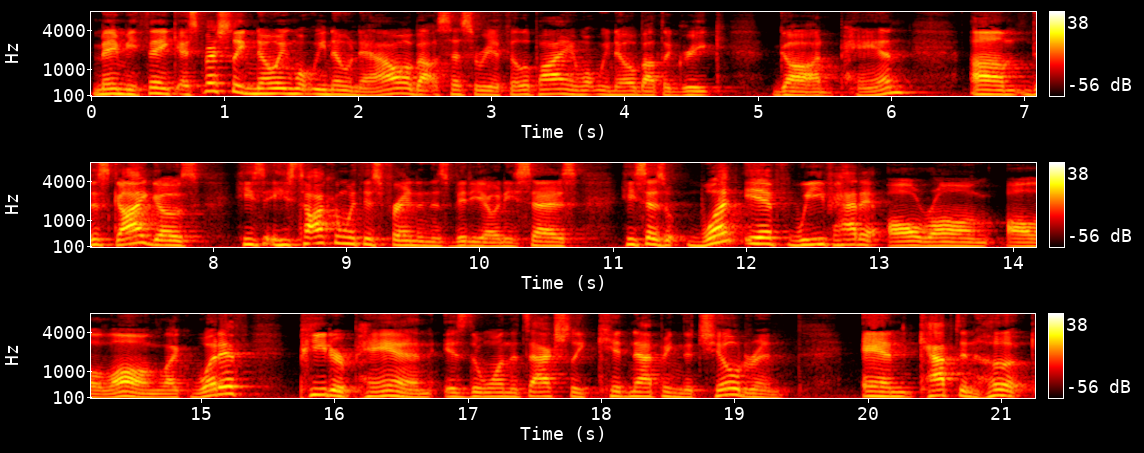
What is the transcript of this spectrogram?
made me think, especially knowing what we know now about Caesarea Philippi and what we know about the Greek god Pan. Um, this guy goes, he's he's talking with his friend in this video, and he says, he says, what if we've had it all wrong all along? Like, what if Peter Pan is the one that's actually kidnapping the children, and Captain Hook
